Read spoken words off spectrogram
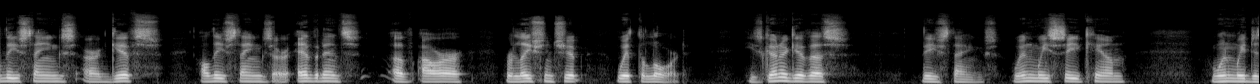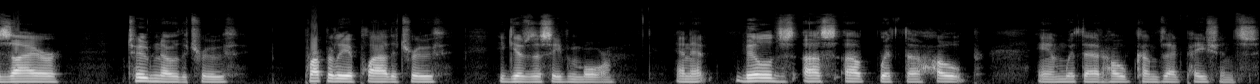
these things are gifts. All these things are evidence of our relationship with the Lord. He's going to give us these things when we seek Him, when we desire to know the truth, properly apply the truth. He gives us even more. And it builds us up with the hope. And with that hope comes that patience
